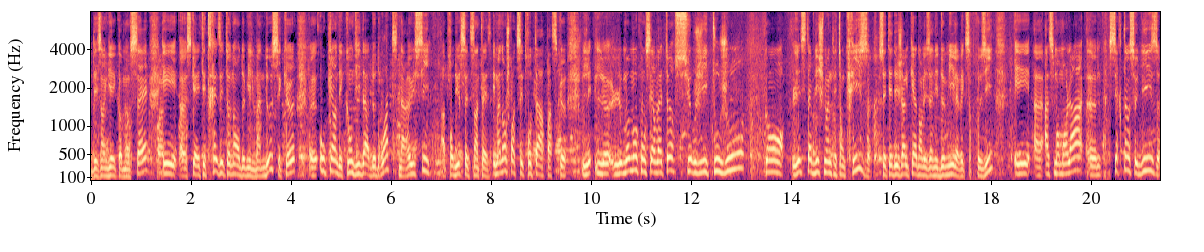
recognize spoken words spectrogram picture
désingué, comme on sait. Et ce qui a été très étonnant en 2022, c'est que euh, aucun des candidats de droite n'a réussi à produire cette synthèse. Et maintenant, je crois que c'est trop tard parce que le, moment conservateur surgit toujours quand l'establishment est en crise. C'était déjà le cas dans les années 2000 avec Sarkozy. Et euh, à ce moment-là, euh, certains se disent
